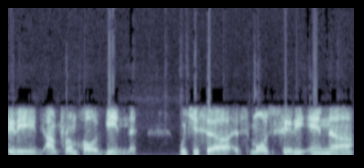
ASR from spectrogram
city, I'm from Holguin, which is uh, a small city in uh,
